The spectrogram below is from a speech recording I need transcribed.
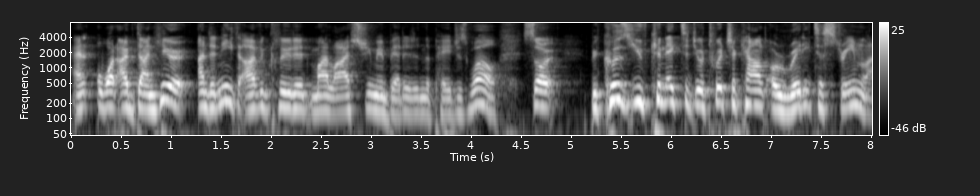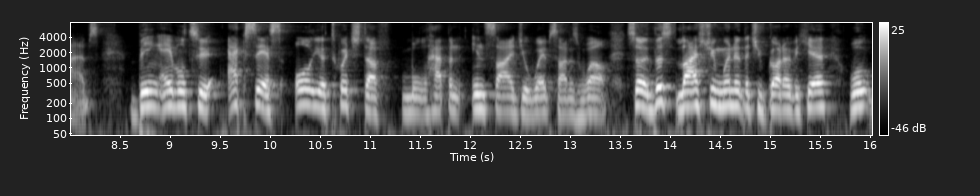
And what I've done here underneath, I've included my live stream embedded in the page as well. So because you've connected your Twitch account already to Streamlabs, being able to access all your Twitch stuff will happen inside your website as well. So this live stream window that you've got over here will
